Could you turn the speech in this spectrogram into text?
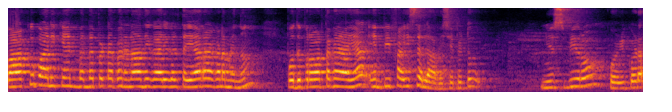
വാക്കു പാലിക്കാൻ ബന്ധപ്പെട്ട ഭരണാധികാരികൾ തയ്യാറാകണമെന്നും പൊതുപ്രവർത്തകനായ എം പി ഫൈസൽ ആവശ്യപ്പെട്ടു. News bureau Kozhikode.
